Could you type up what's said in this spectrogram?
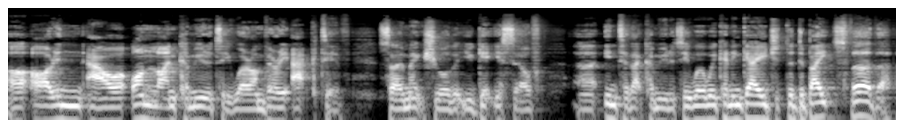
uh, are in our online community where I'm very active. So make sure that you get yourself uh, into that community where we can engage the debates further.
